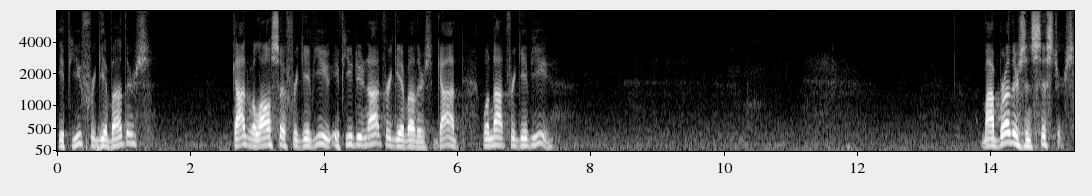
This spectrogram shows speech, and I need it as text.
If you forgive others, God will also forgive you. If you do not forgive others, God will not forgive you. My brothers and sisters,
